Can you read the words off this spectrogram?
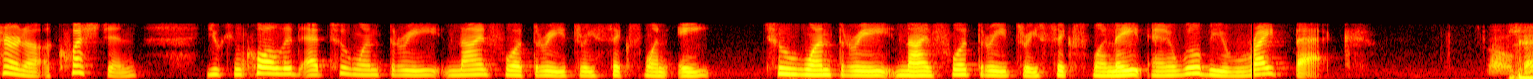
Turner a question, you can call it at 213 943 3618. 213 943 3618, and we'll be right back. okay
